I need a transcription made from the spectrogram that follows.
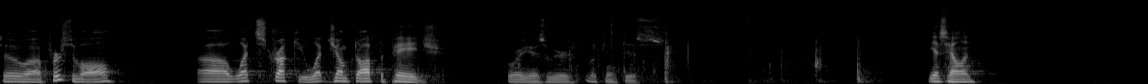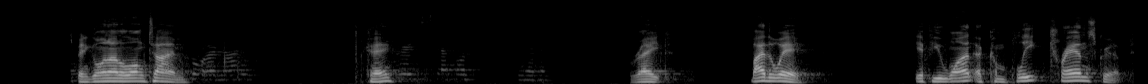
So, uh, first of all, uh, what struck you? What jumped off the page for you as we were looking at this? Yes, Helen? It's been going on a long time. Okay? Right. By the way, if you want a complete transcript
